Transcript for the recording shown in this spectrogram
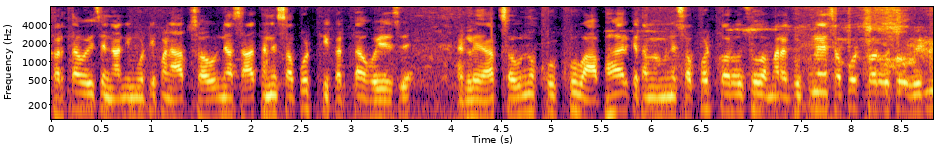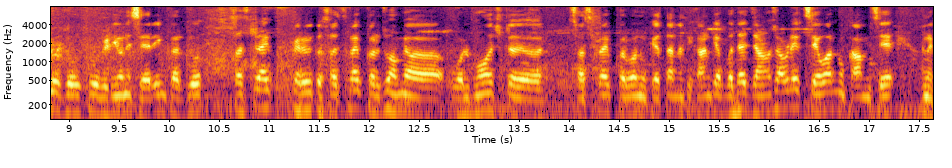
કરતા હોઈએ છીએ. નાની મોટી પણ આપ સૌના સાથ અને સપોર્ટથી કરતા હોઈએ છીએ. એટલે આપ સૌનો ખૂબ ખૂબ આભાર કે તમે મને સપોર્ટ કરો છો, અમારા ગ્રુપને સપોર્ટ કરો છો વીડિયો જોઉં છો વિડીયોને શેરિંગ કરજો. સબસ્ક્રાઈબ કર્યું તો સબસ્ક્રાઈબ કરજો. અમે ઓલમોસ્ટ સબસ્ક્રાઈબ કરવાનું કહેતા નથી. કારણ કે બધા જાણો છો, આપણે એક સેવાનું કામ છે અને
